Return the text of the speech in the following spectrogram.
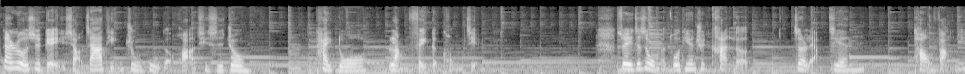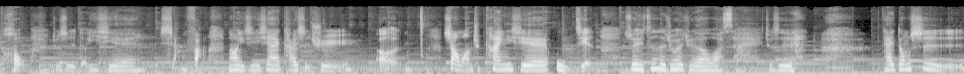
但如果是给小家庭住户的话，其实就太多浪费的空间。所以这是我们昨天去看了这两间套房以后，就是的一些想法，然后以及现在开始去呃上网去看一些物件，所以真的就会觉得哇塞，就是台东市，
